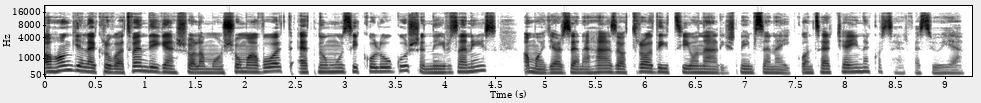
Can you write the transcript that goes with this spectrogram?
A hangjelek rovat vendége Salamon Soma volt, etnomuzikológus, névzenész, a Magyar Zeneháza tradicionális népzenei koncertjeinek a szervezője.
